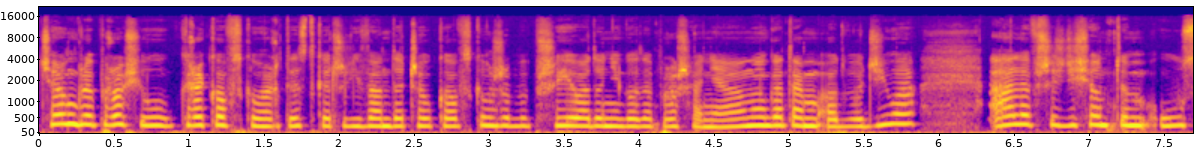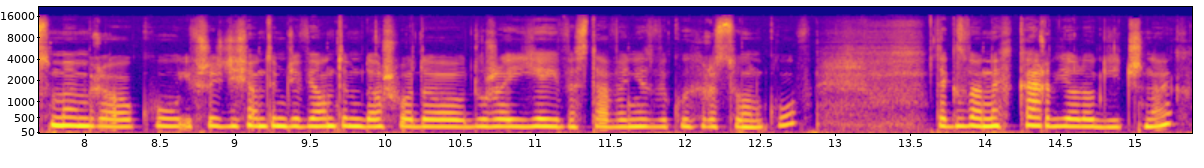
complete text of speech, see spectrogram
ciągle prosił krakowską artystkę, czyli Wandę Czołkowską, żeby przyjęła do niego zaproszenia. Ona go tam odwodziła, ale w 68 roku i w 69 doszło do dużej jej wystawy niezwykłych rysunków, tak zwanych kardiologicznych.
